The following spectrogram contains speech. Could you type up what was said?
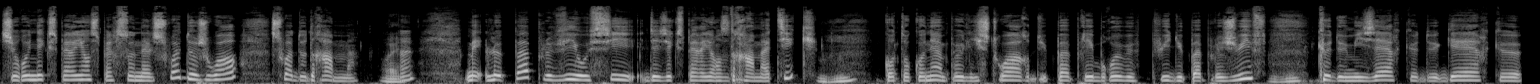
sur une expérience personnelle, soit de joie, soit de drame. Ouais. Hein Mais le peuple vit aussi des expériences dramatiques. Mhm. Quand on connaît un peu l'histoire du peuple hébreu puis du peuple juif, Mhm. que de misère, que de guerre, que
